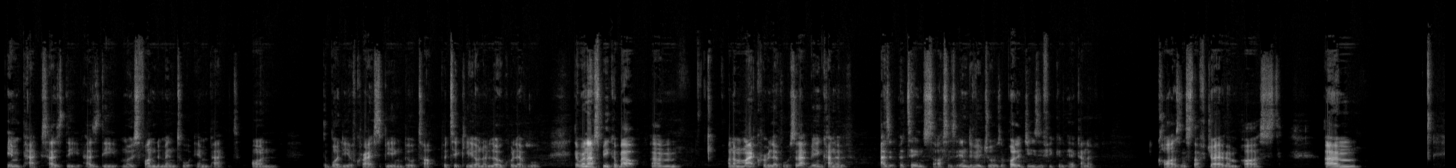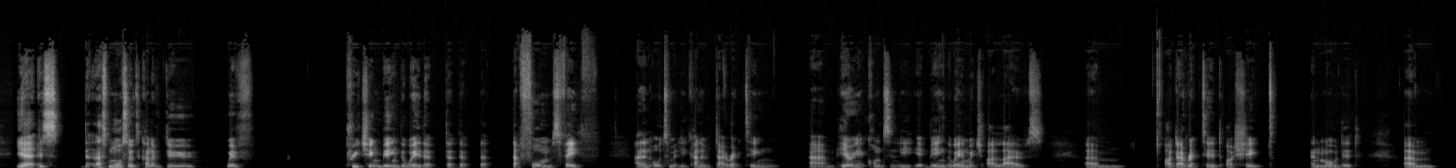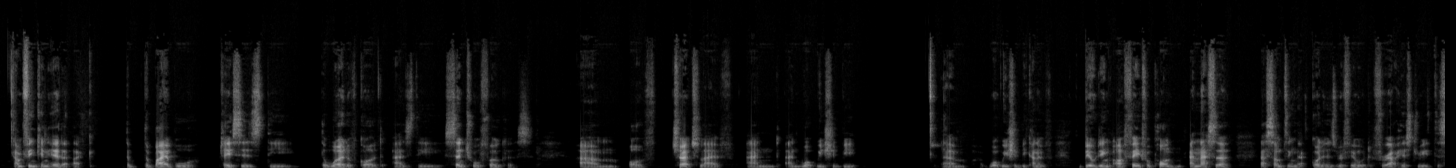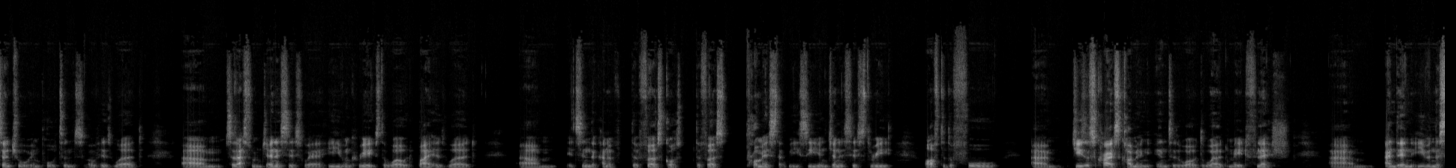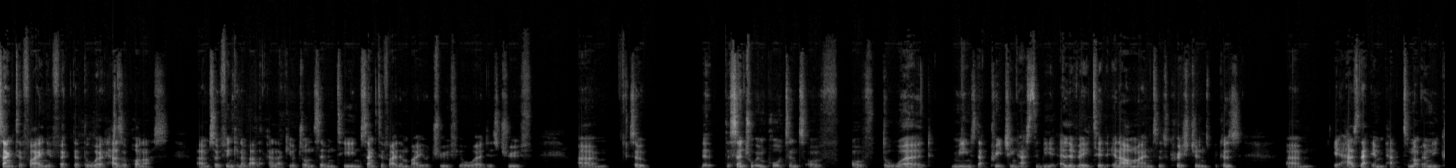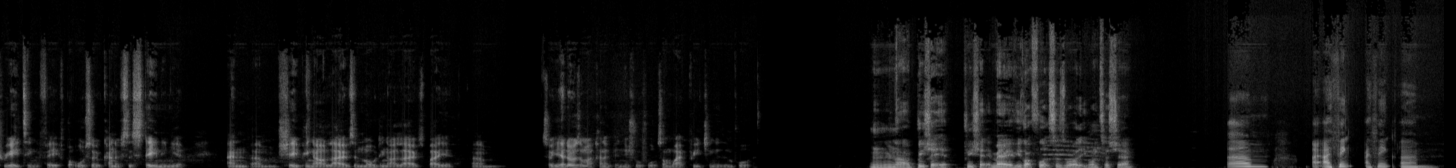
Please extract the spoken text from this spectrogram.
impacts has the has the most fundamental impact on the body of Christ being built up, particularly on a local level. Then, when I speak about um, on a micro level, so that being kind of as it pertains to us as individuals. Apologies if you can hear kind of cars and stuff driving past. Um, yeah, it's th- that's more so to kind of do with preaching being the way that that that that, that forms faith, and then ultimately kind of directing, um, hearing it constantly, it being the way in which our lives um, are directed, are shaped, and molded. Um, I'm thinking here that like the the Bible places the the Word of God as the central focus um, of church life and and what we should be um, what we should be kind of building our faith upon, and that's a that's something that God has revealed throughout history, the central importance of His Word. Um, so that's from Genesis, where He even creates the world by His Word. Um, it's in the kind of the first gospel, the first promise that we see in Genesis three, after the fall, um, Jesus Christ coming into the world, the Word made flesh, um, and then even the sanctifying effect that the Word has upon us. Um, so thinking about that kind of like your John 17, sanctify them by your truth, your word is truth. Um, so the, the central importance of of the word means that preaching has to be elevated in our minds as Christians because um, it has that impact, not only creating faith, but also kind of sustaining it and um, shaping our lives and molding our lives by it. Um, so yeah, those are my kind of initial thoughts on why preaching is important. Mm, no, appreciate it. Appreciate it. Mary, have you got thoughts as well that you want to share? Um, I, I think I think um,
